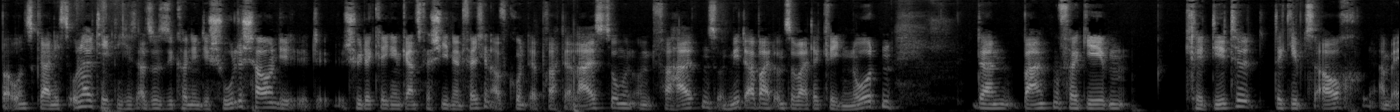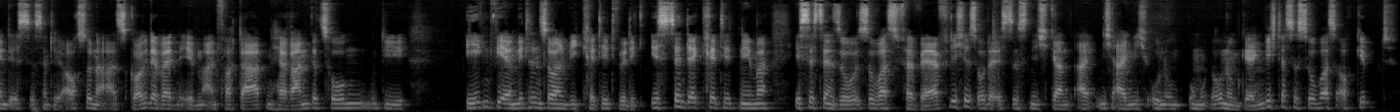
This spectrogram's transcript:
bei uns gar nichts Unalltägliches. Also Sie können in die Schule schauen, die, die, Schüler kriegen in ganz verschiedenen Fächern aufgrund erbrachter Leistungen und Verhaltens und Mitarbeit und so weiter, kriegen Noten. Dann Banken vergeben Kredite, da gibt's auch, am Ende ist es natürlich auch so eine Art Scoring, da werden eben einfach Daten herangezogen, die irgendwie ermitteln sollen, wie kreditwürdig ist denn der Kreditnehmer? Ist es denn so sowas Verwerfliches oder ist es nicht, ganz, nicht eigentlich unum, unumgänglich, dass es sowas auch gibt?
